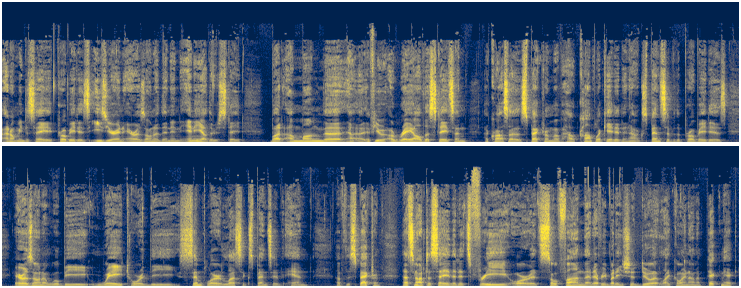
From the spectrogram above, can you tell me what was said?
I don't mean to say probate is easier in Arizona than in any other state, but among the, uh, if you array all the states and across a spectrum of how complicated and how expensive the probate is, Arizona will be way toward the simpler, less expensive end of the spectrum. That's not to say that it's free or it's so fun that everybody should do it like going on a picnic,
